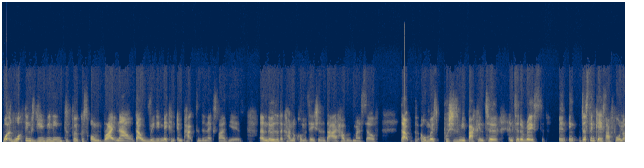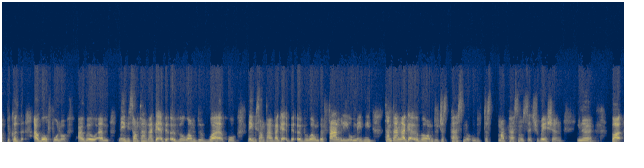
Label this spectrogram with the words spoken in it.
What what things do you really need to focus on right now that will really make an impact in the next five years? And those are the kind of conversations that i have with myself that almost pushes me back into into the race in, in, just in case I fall off because I will fall off. I will. Um, maybe sometimes I get a bit overwhelmed with work, or maybe sometimes I get a bit overwhelmed with family, or maybe sometimes I get overwhelmed with just personal, with just my personal situation, you know. But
